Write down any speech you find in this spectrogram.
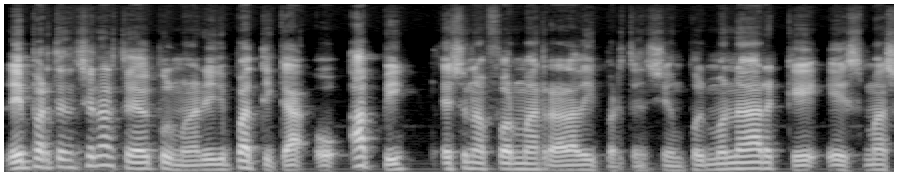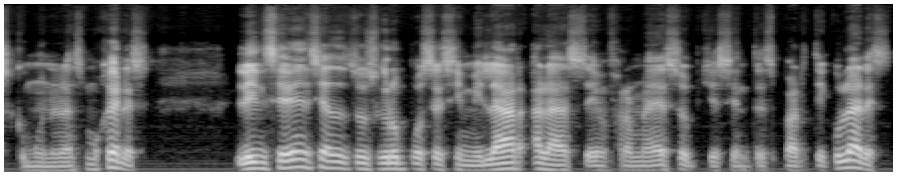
La hipertensión arterial pulmonar idiopática o API es una forma rara de hipertensión pulmonar que es más común en las mujeres. La incidencia de estos grupos es similar a las enfermedades subyacentes particulares.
